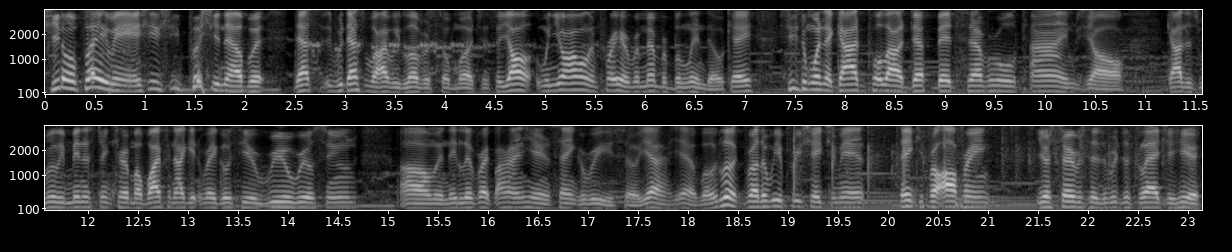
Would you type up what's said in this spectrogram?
she don't play, man. She she pushing now, but that's that's why we love her so much. And so y'all, when you're all in prayer, remember Belinda, okay? She's the one that God pulled out of deathbed several times, y'all. God is really ministering to her. My wife and I getting ready to go see her real, real soon. Um, and they live right behind here in Sangaree. So yeah, yeah. Well, look, brother, we appreciate you, man. Thank you for offering your services, we're just glad you're here.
